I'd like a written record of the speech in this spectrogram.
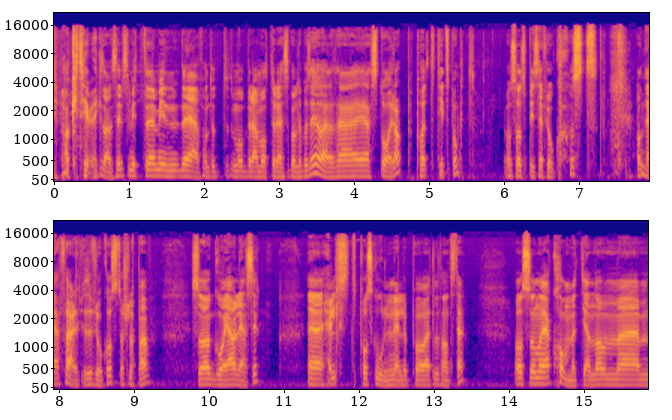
tilbake til eksamenstips. Mitt, eh, min, det jeg fant ut en bra måte å lese på, jeg på at jeg, jeg står opp på et tidspunkt, og så spiser jeg frokost. Og når jeg er ferdig spiser å spise frokost og slapper av, så går jeg og leser. Eh, helst på skolen eller på et eller annet sted. Og så når jeg har kommet gjennom eh,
